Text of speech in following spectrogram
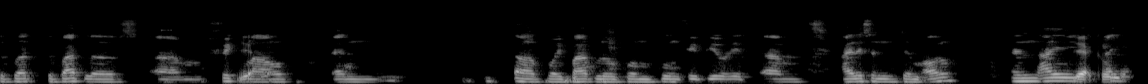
the but the Butlers, um, Fake Yeah. And uh, Boy Pablo, Boom Boom Fibure. Um, I listen to them all, and I Yeah, cool.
